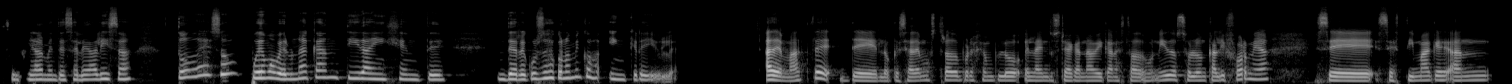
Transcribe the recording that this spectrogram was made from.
si finalmente se legaliza. Todo eso puede mover una cantidad ingente de recursos económicos increíble. Además de, lo que se ha demostrado, por ejemplo, en la industria canábica en Estados Unidos, solo en California se, estima que han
